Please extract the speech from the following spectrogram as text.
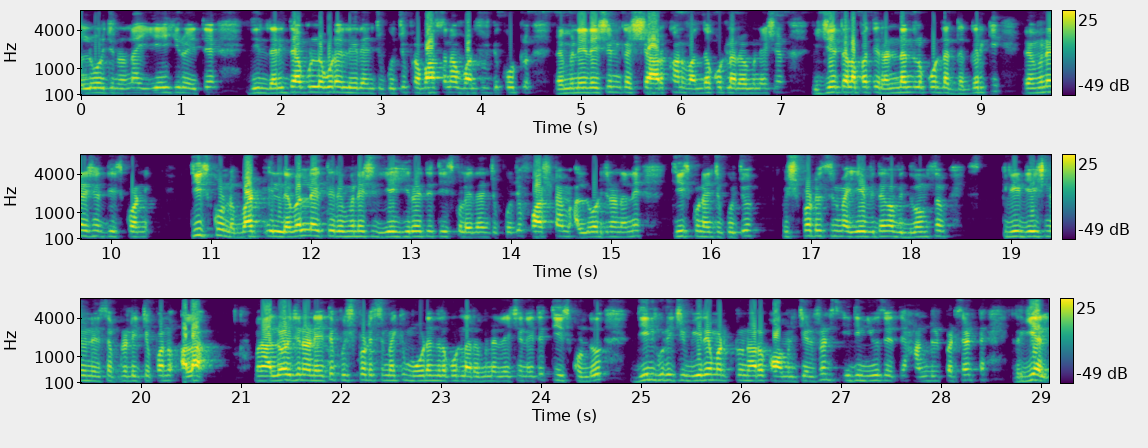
అల్లు అర్జున్ అన్న ఏ హీరో అయితే దీని దరిదాపుల్లో కూడా లేరని చెప్పొచ్చు. ప్రభాస్ అన్న వన్ ఫిఫ్టీ కోట్ల రెమ్యునేషన్ ఇంకా షారుఖ్ ఖాన్ వంద కోట్ల రెమ్యునేషన్ విజయ్ తలపతి రెండు వందల కోట్ల దగ్గరికి రెమ్యునేషన్ తీసుకోండి. తీసుకోండు. బట్ ఈ లెవెల్లో అయితే రిమ్యునేషన్ ఏ హీరో అయితే తీసుకోలేదు అని చెప్పుకోవచ్చు ఫస్ట్ టైం అల్లు అర్జున్ అనే తీసుకుని చెప్పుకోవచ్చు పుష్ప సినిమా ఏ విధంగా విధ్వంసం క్రియేట్ చేసిన నేను సెపరేట్ చెప్పాను. అలా మన అల్లు అర్జున్ అని అయితే పుష్పటి సినిమాకి మూడు వందల కోట్ల రెమ్యునరేషన్ అయితే తీసుకుండు. దీని గురించి మీరేమంటున్నారో కామెంట్ చేయండి ఫ్రెండ్స్ ఇది న్యూస్ అయితే హండ్రెడ్ పర్సెంట్ రియల్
